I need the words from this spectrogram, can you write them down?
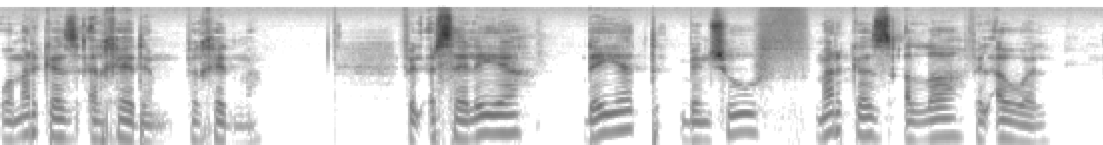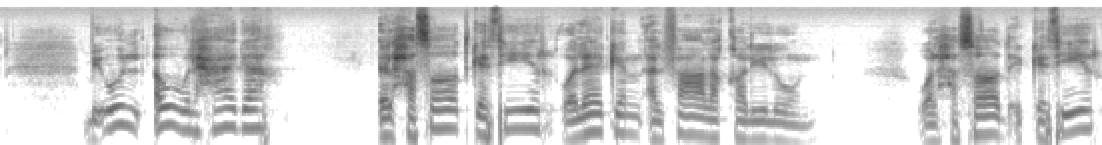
ومركز الخادم في الخدمة. في الإرسالية ديت بنشوف مركز الله في الأول. بيقول أول حاجة الحصاد كثير ولكن الفعل قليلون. والحصاد الكثير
